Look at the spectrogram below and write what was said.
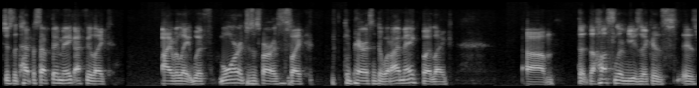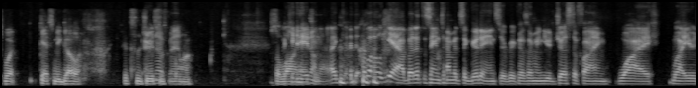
just the type of stuff they make i feel like i relate with more just as far as like comparison to what i make. But like um the, the hustler music is is what gets me going. It's the Fair juices enough, man. It's a I long can't hate on that. I, well, yeah, but at the same time, it's a good answer because I mean, you're justifying why why your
